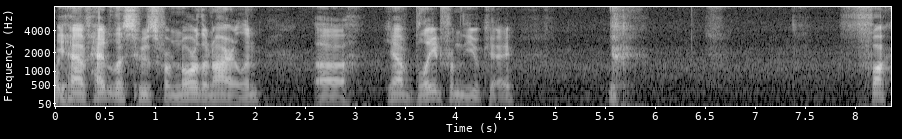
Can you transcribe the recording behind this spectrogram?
you have Headless, who's from Northern Ireland. Uh, you have Blade from the UK. fuck,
